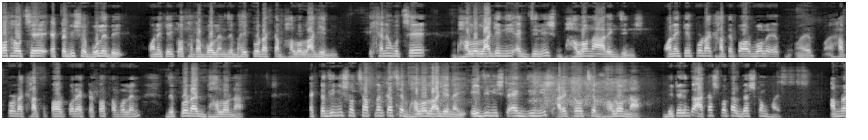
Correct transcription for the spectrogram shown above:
কথা হচ্ছে, একটা বিষয় বলে দেই, অনেকে এই কথাটা বলেন যে, ভাই প্রোডাক্টটা ভালো লাগেনি। এখানে হচ্ছে, ভালো লাগেনি এক জিনিস, ভালো না আরেক জিনিস। অনেকে প্রোডাক্ট হাতে পাওয়ার বলে প্রোডাক্ট হাতে পাওয়ার পরে একটা কথা বলেন যে প্রোডাক্ট ভালো না। একটা জিনিস হচ্ছে, আপনার কাছে ভালো লাগে নাই। এই জিনিসটা এক জিনিস, আরেকটা হচ্ছে, ভালো না। দুইটা কিন্তু আকাশ পাতাল বেশ কম হয়। আমরা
